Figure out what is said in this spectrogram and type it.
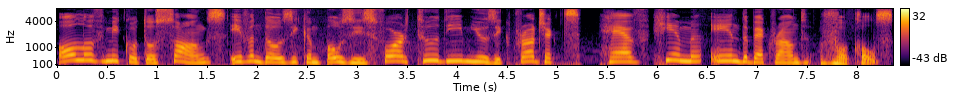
All of Mikoto's songs, even those he composes for 2D music projects, have him in the background vocals.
